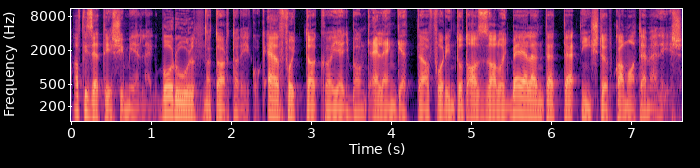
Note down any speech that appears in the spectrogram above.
a fizetési mérleg borul, a tartalékok elfogytak, a jegybank elengedte a forintot azzal, hogy bejelentette, nincs több kamatemelés.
